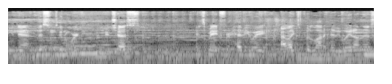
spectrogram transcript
And then this one's gonna work your chest. It's made for heavyweight. I like to put a lot of heavy weight on this.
